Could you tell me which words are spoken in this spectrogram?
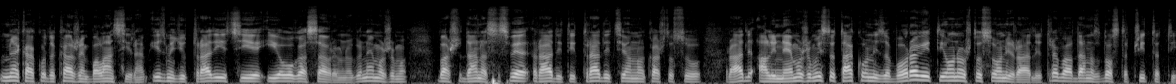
nekako da kažem balansiram između tradicije i ovoga savremenog. Ne možemo baš danas sve raditi tradicionalno kao što su radili, ali ne možemo isto tako ni zaboraviti ono što su oni radili. Treba danas dosta čitati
